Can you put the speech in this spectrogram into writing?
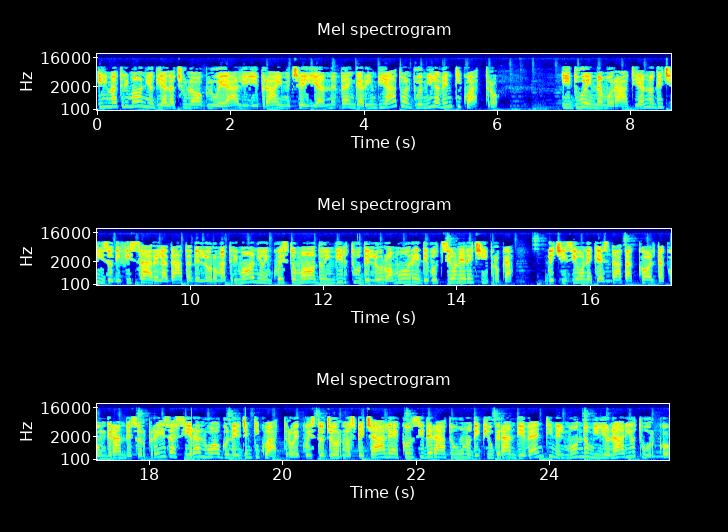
il matrimonio di Alacciuloglu e Ali Ibrahim Ceyhan venga rinviato al 2024. I due innamorati hanno deciso di fissare la data del loro matrimonio in questo modo in virtù del loro amore e devozione reciproca. Decisione che è stata accolta con grande sorpresa si era luogo nel 24 e questo giorno speciale è considerato uno dei più grandi eventi nel mondo milionario turco.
